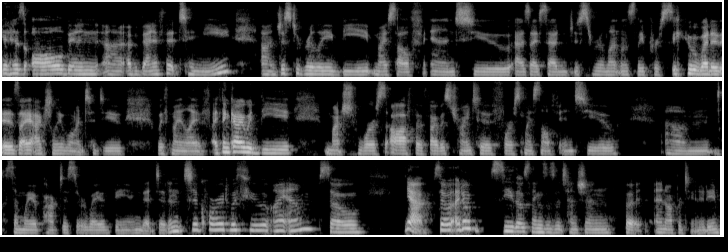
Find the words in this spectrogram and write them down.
it has all been uh, of a benefit to me uh, just to really be myself and to, as I said, just relentlessly pursue what it is I actually want to do with my life. I think I would be much worse off if I was trying to force myself into um, some way of practice or way of being that didn't accord with who I am. So, yeah, so I don't see those things as a tension, but an opportunity.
